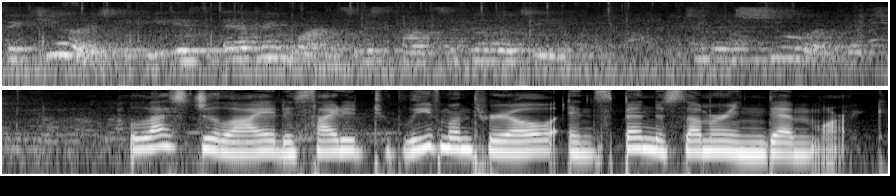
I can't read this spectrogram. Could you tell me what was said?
Security is everyone's responsibility to ensure that you have Last July, I decided to leave Montreal and spend the summer in Denmark.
